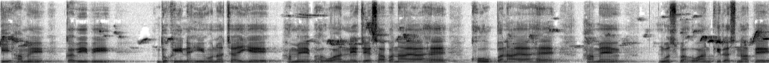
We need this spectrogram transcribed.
कि हमें कभी भी दुखी नहीं होना चाहिए। हमें भगवान ने जैसा बनाया है, खूब बनाया है। हमें उस भगवान की रचना पे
